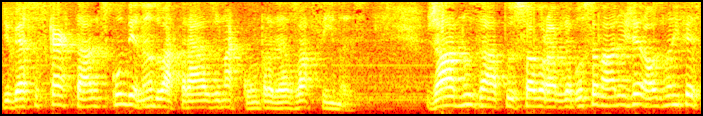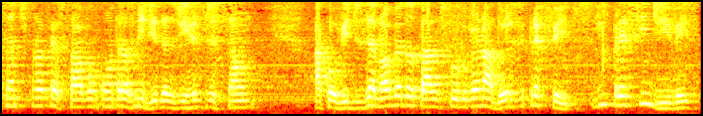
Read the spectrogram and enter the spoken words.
diversos cartazes condenando o atraso na compra das vacinas. Já nos atos favoráveis a Bolsonaro, em geral, os manifestantes protestavam contra as medidas de restrição a Covid-19 adotadas por governadores e prefeitos, imprescindíveis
